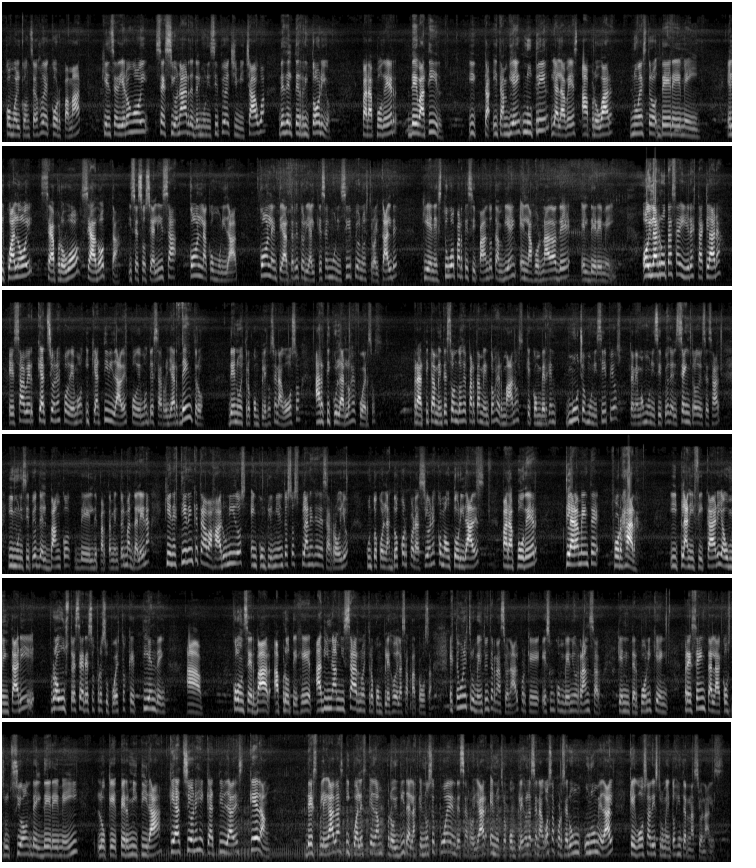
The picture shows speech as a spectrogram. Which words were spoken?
como el Consejo de Corpamat, quien se dieron hoy sesionar desde el municipio de Chimichagua, desde el territorio, para poder debatir y, y también nutrir y a la vez aprobar nuestro DRMI, el cual hoy se aprobó, se adopta y se socializa con la comunidad, con la entidad territorial que es el municipio, nuestro alcalde, quien estuvo participando también en la jornada del el DRMI. Hoy la ruta a seguir está clara, es saber qué acciones podemos y qué actividades podemos desarrollar dentro de nuestro complejo cenagoso, articular los esfuerzos. Prácticamente son dos departamentos hermanos que convergen muchos municipios. Tenemos municipios del centro del Cesar y municipios del Banco del Departamento del Magdalena, quienes tienen que trabajar unidos en cumplimiento de esos planes de desarrollo junto con las dos corporaciones como autoridades para poder claramente forjar y planificar y aumentar y robustecer esos presupuestos que tienden a conservar, a proteger, a dinamizar nuestro complejo de la Zapatosa. Este es un instrumento internacional porque es un convenio RANSAR quien interpone y quien presenta la construcción del DRMI, lo que permitirá qué acciones y qué actividades quedan desplegadas y cuáles quedan prohibidas, las que no se pueden desarrollar en nuestro complejo de la Cenagosa por ser un humedal que goza de instrumentos internacionales.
